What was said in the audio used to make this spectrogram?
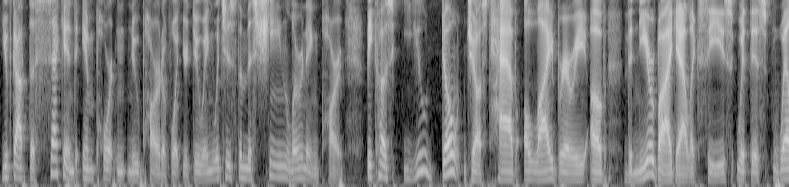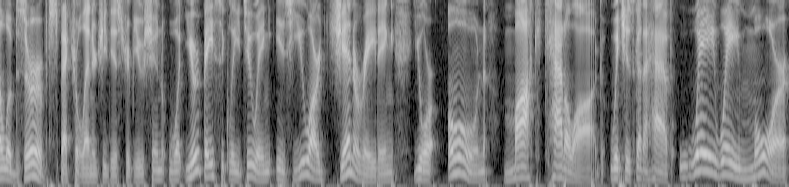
you've got the second important new part of what you're doing, which is the machine learning part. Because you don't just have a library of the nearby galaxies with this well observed spectral energy distribution. What you're basically doing is you are generating your own mock catalog, which is going to have way, way more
